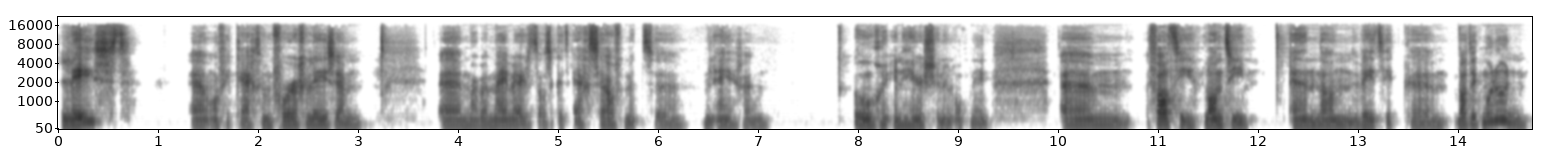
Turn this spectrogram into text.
leest, eh, of je krijgt hem voorgelezen. Maar bij mij werkt het als ik het echt zelf met, eh, mijn eigen ogen in hersenen opneem, ehm, valt die, landt die. En dan weet ik, ehm, wat ik moet doen.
